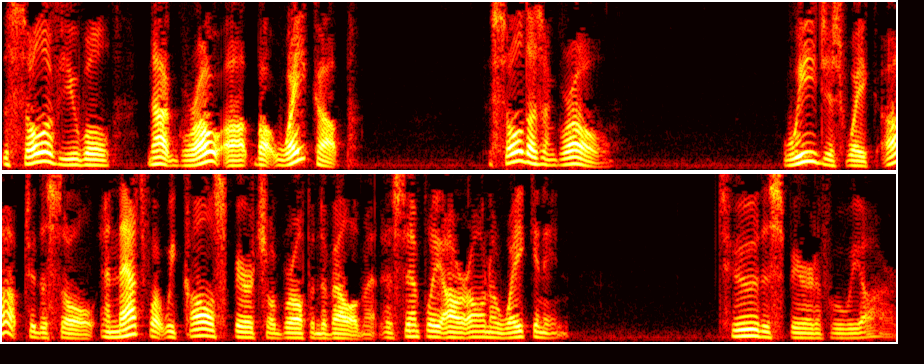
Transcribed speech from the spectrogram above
The soul of you will not grow up, but wake up. The soul doesn't grow. We just wake up to the soul. And that's what we call spiritual growth and development, is simply our own awakening to the spirit of who we are.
